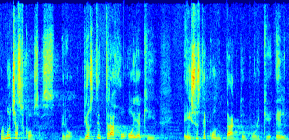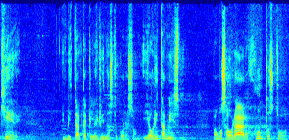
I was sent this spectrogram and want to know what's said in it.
por muchas cosas, pero Dios te trajo hoy aquí e hizo este contacto porque Él quiere invitarte a que le rindas tu corazón. Y ahorita mismo vamos a orar juntos todos.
